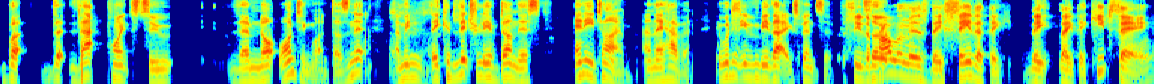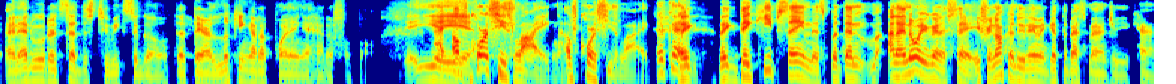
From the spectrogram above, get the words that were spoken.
but th- that points to them not wanting one, doesn't it? I mean, they could literally have done this any time, and they haven't. It wouldn't even be that expensive. See, the so, problem is they say that they they like they keep saying, and Ed Woodward said this two weeks ago that they are looking at appointing a head of football. Yeah, yeah of yeah. course he's lying. Of course he's lying. Okay. Like, like they keep saying this, but then, and I know what you're going to say. If you're not going to do anything, get the best manager you can,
